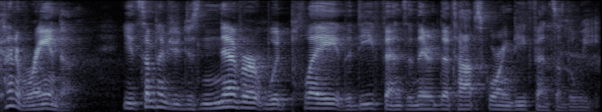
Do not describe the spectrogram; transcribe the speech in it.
kind of random. You, sometimes you just never would play the defense, and they're the top scoring defense of the week.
